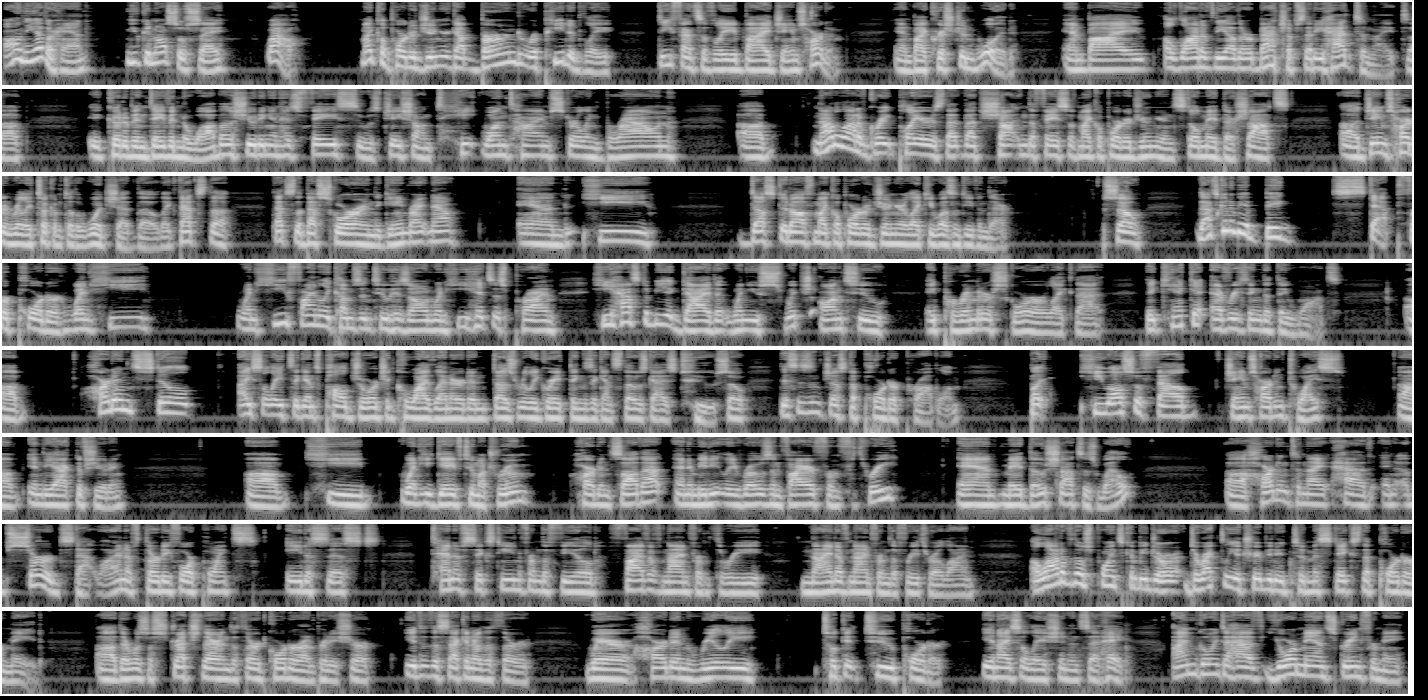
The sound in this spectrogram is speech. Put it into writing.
On the other hand, you can also say, wow, Michael Porter Jr. got burned repeatedly defensively by James Harden and by Christian Wood and by a lot of the other matchups that he had tonight. Uh, it could have been David Nwaba shooting in his face. It was Jae'Sean Tate one time, Sterling Brown. Uh, not a lot of great players that, that shot in the face of Michael Porter Jr. and still made their shots. Uh, James Harden really took him to the woodshed, though. Like that's the that's the best scorer in the game right now, and he dusted off Michael Porter Jr. like he wasn't even there. So that's going to be a big step for Porter when he when he finally comes into his own, when he hits his prime, he has to be a guy that when you switch onto a perimeter scorer like that, they can't get everything that they want. Uh, Harden still isolates against Paul George and Kawhi Leonard and does really great things against those guys too. So this isn't just a Porter problem. But he also fouled James Harden twice uh, in the act of shooting. Uh, he when he gave too much room, Harden saw that and immediately rose and fired from three and made those shots as well. Uh, Harden tonight had an absurd stat line of 34 points, 8 assists, 10 of 16 from the field, 5 of 9 from 3, 9 of 9 from the free throw line. A lot of those points can be dir- directly attributed to mistakes that Porter made. Uh, there was a stretch there in the third quarter, I'm pretty sure, either the second or the third, where Harden really took it to Porter in isolation and said, Hey, I'm going to have your man screen for me,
